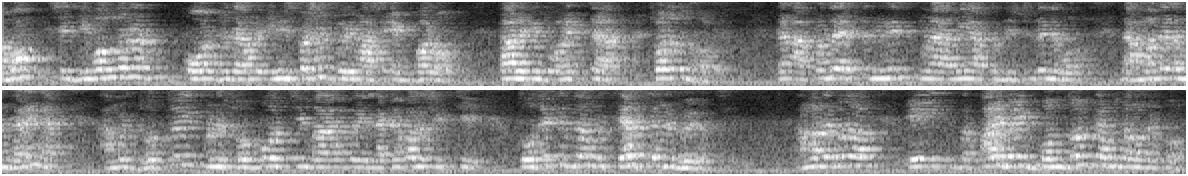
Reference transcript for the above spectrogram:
এবং সেই নিবন্ধনের পর যদি আমরা ইন্সপেকশন করি মাসে একবারও, তাহলে কিন্তু অনেকটা সচেতন হবে। কারণ আপনাদের একটা জিনিস মানে আমি আপনার দৃষ্টিতে নেব, যে আমাদের, আমি জানি না আমরা যতই মানে সভ্য হচ্ছি বা লেখাপড়া শিখছি তো ওদের কিন্তু আমরা সেলফ সেন্টার হয়ে যাচ্ছে। আমাদের কোনো এই পারিবারিক বন্ধনটা কিন্তু আমাদের কম।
